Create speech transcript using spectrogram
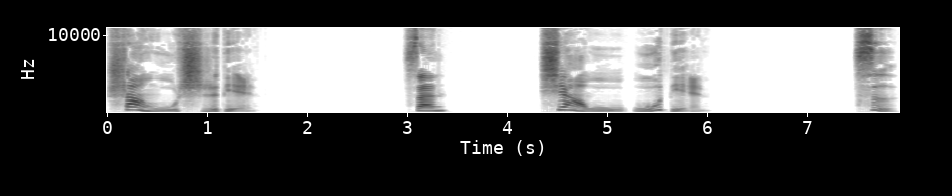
上午十点。三下午五点。四，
